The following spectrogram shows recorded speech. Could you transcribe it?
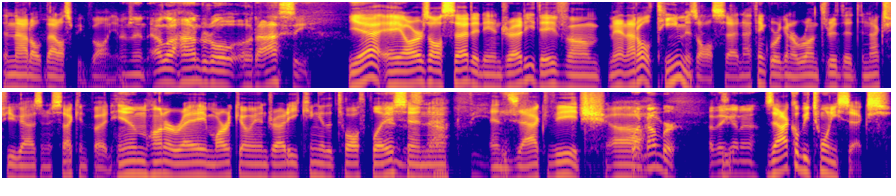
then that'll that'll speak volumes. And then Alexander Rossi. Yeah, AR's all set at Andretti. They've um man, that whole team is all set, and I think we're gonna run through the, the next few guys in a second. But him, Hunter-Reay, Marco Andretti, king of the twelfth place, And and uh, Zach Veach. and Zach Veach. Uh, what number are they gonna? Zach will be twenty six.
